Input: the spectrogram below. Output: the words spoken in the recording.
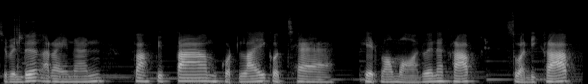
จะเป็นเรื่องอะไรนั้น ฝากติดตาม กดไลค์ กดแชร์ เพจหมอหมอด้วยนะครับ สวัสดีครับ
